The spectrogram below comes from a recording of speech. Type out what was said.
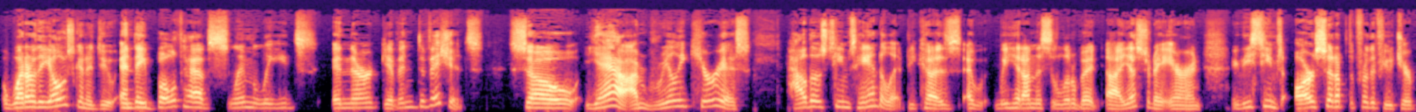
what are the O's going to do? And they both have slim leads in their given divisions. So, yeah, I'm really curious how those teams handle it because uh, we hit on this a little bit uh, yesterday, Erin. These teams are set up for the future.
